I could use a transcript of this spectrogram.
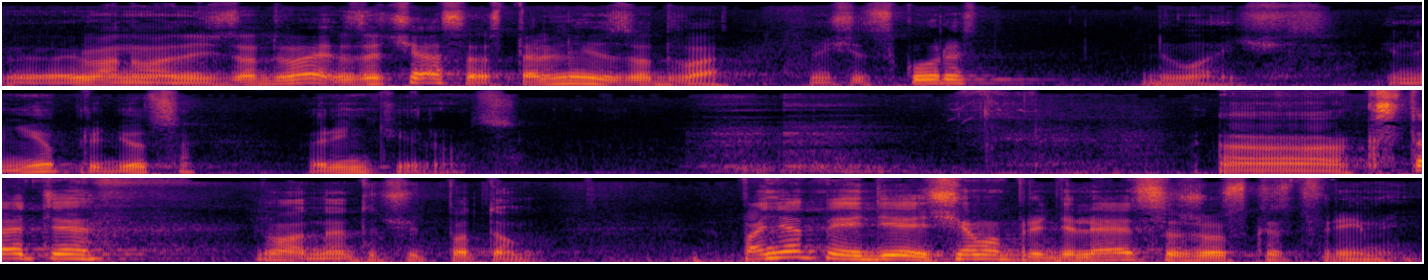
Иван Иванович за, два, за час, а остальные за два? Значит, скорость 2 часа. И на нее придется ориентироваться. А, кстати, ну ладно, это чуть потом. Понятная идея, чем определяется жесткость времени.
